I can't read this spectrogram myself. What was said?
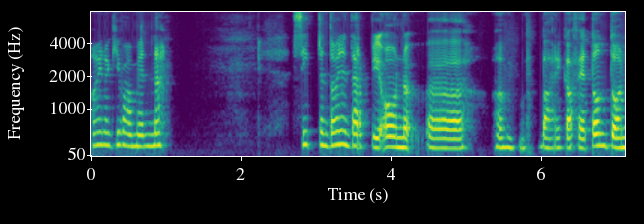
aina kiva mennä. Sitten toinen tärppi on öö, Baari Cafe Tonton,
